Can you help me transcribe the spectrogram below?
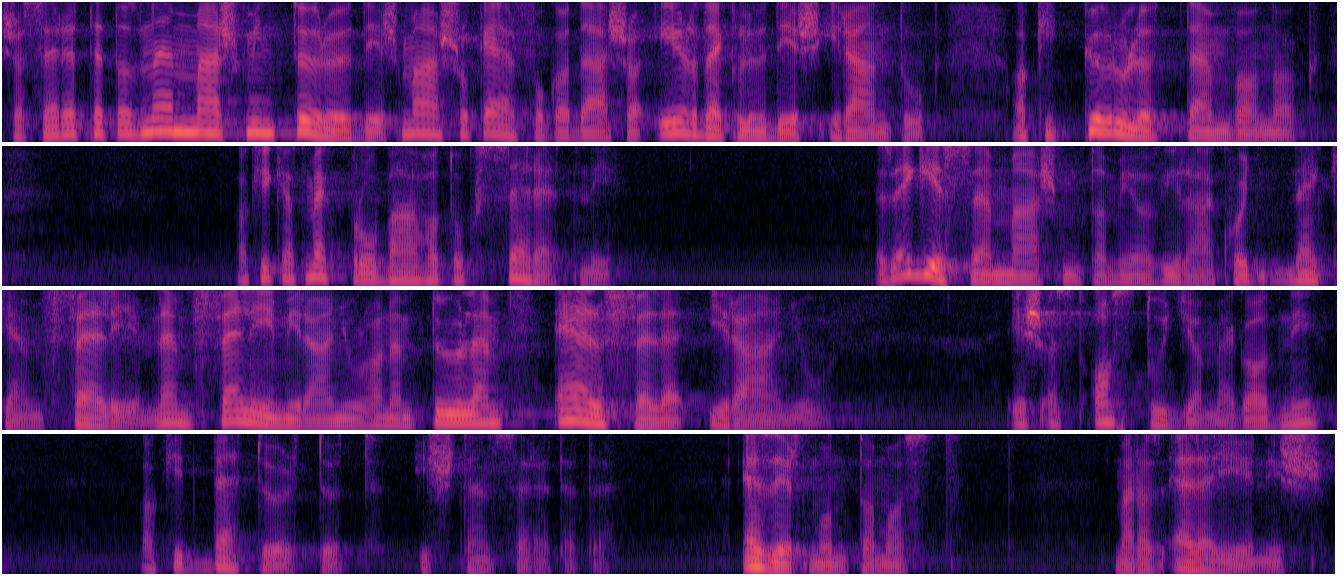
és a szeretet az nem más, mint törődés, mások elfogadása, érdeklődés irántuk, akik körülöttem vannak, akiket megpróbálhatok szeretni. Ez egészen más, mint ami a világ, hogy nekem, felém. Nem felém irányul, hanem tőlem elfele irányul. És ezt azt tudja megadni, akit betöltött Isten szeretete. Ezért mondtam azt már az elején is,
